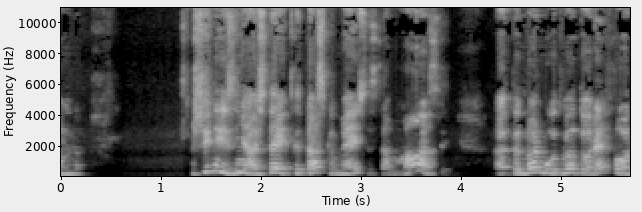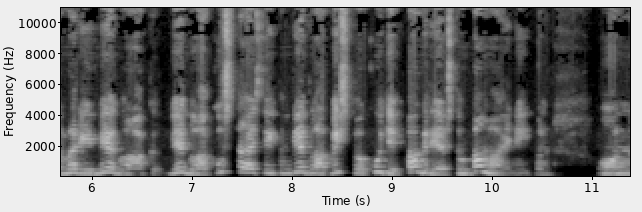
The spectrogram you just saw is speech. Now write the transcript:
un šī ziņā es teiktu, ka tas, ka mēs esam mazi, tad varbūt vēl to reformu arī vieglāk, vieglāk uztaisīt un vieglāk visu to kuģi pagriezt un pamainīt. Un, un,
